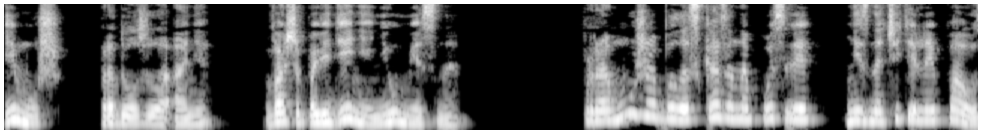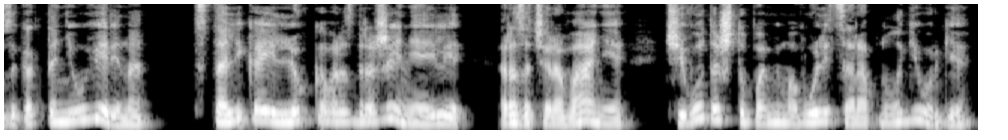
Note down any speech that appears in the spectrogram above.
И муж», — продолжила Аня. «Ваше поведение неуместно». Про мужа было сказано после незначительной паузы, как-то неуверенно, с толикой легкого раздражения или разочарования, чего-то, что помимо воли царапнуло Георгия.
